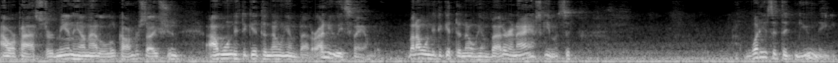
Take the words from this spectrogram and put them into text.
our pastor, me and him had a little conversation. I wanted to get to know him better. I knew his family, but I wanted to get to know him better. And I asked him, I said, What is it that you need?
